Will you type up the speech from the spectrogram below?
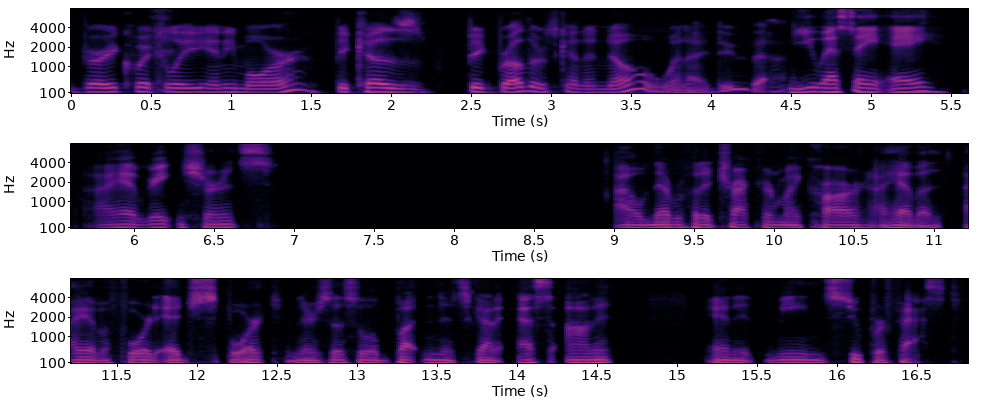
very quickly anymore because Big Brother's going to know when I do that. USAA, I have great insurance. I'll never put a tracker in my car. I have a I have a Ford Edge Sport, and there's this little button that's got an S on it, and it means super fast.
